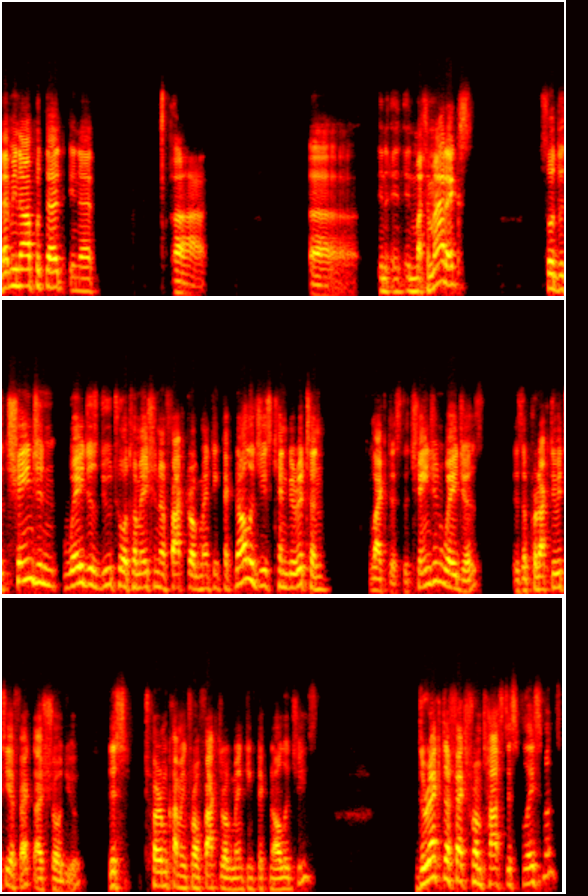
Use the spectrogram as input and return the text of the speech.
let me now put that in a uh, uh, in, in, in mathematics. So the change in wages due to automation and factor augmenting technologies can be written like this. The change in wages is a productivity effect I showed you. This term coming from factor augmenting technologies direct effects from task displacement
